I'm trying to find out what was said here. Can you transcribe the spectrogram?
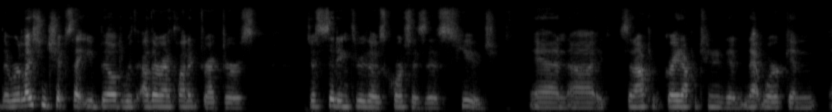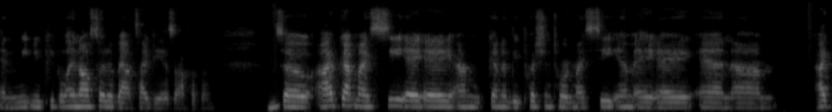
the relationships that you build with other athletic directors, just sitting through those courses is huge. And uh, it's an op- great opportunity to network and and meet new people, and also to bounce ideas off of them. Mm-hmm. So I've got my CAA. I'm going to be pushing toward my CMAA, and um, I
